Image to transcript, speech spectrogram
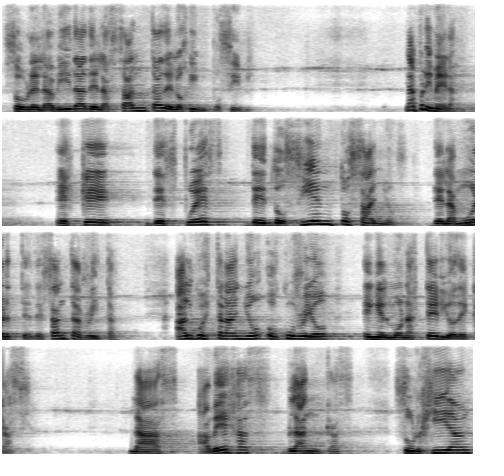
sobre la vida de la santa de los imposibles. La primera es que después de 200 años de la muerte de Santa Rita, algo extraño ocurrió en el monasterio de Casia. Las abejas blancas surgían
